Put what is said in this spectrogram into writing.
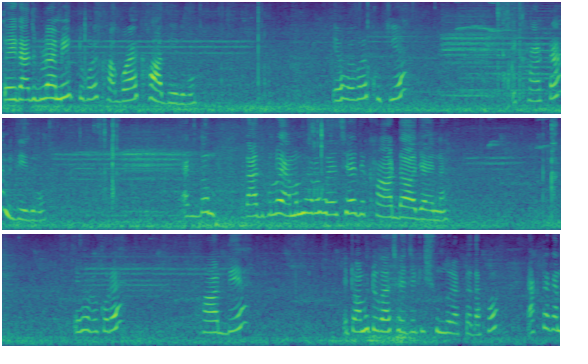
তো এই গাছগুলো আমি একটু করে খা, গোড়ায় খাওয়া দিয়ে দেবো। এভাবে করে খুঁচিয়ে এই খাওয়ারটা আমি দিয়ে দেবো। একদম গাছগুলো এমনভাবে হয়েছে যে খাওয়ার দেওয়া যায় না। এভাবে করে খাওয়ার দিয়ে এই টমেটো গাছ হয়েছে, কি সুন্দর একটা দেখো। একটা কেন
